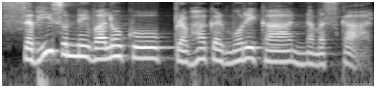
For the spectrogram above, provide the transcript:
सभी सुनने वालों को प्रभाकर मोरे का नमस्कार।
